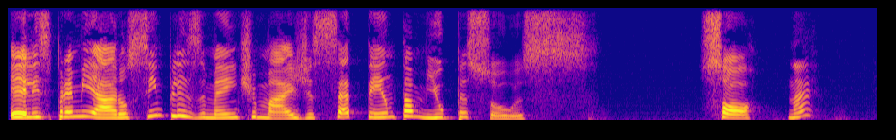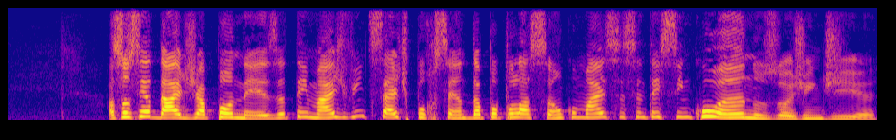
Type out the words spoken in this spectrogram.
eles premiaram simplesmente mais de 70 mil pessoas. Só, né? A sociedade japonesa tem mais de 27% da população com mais de 65 anos hoje em dia.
